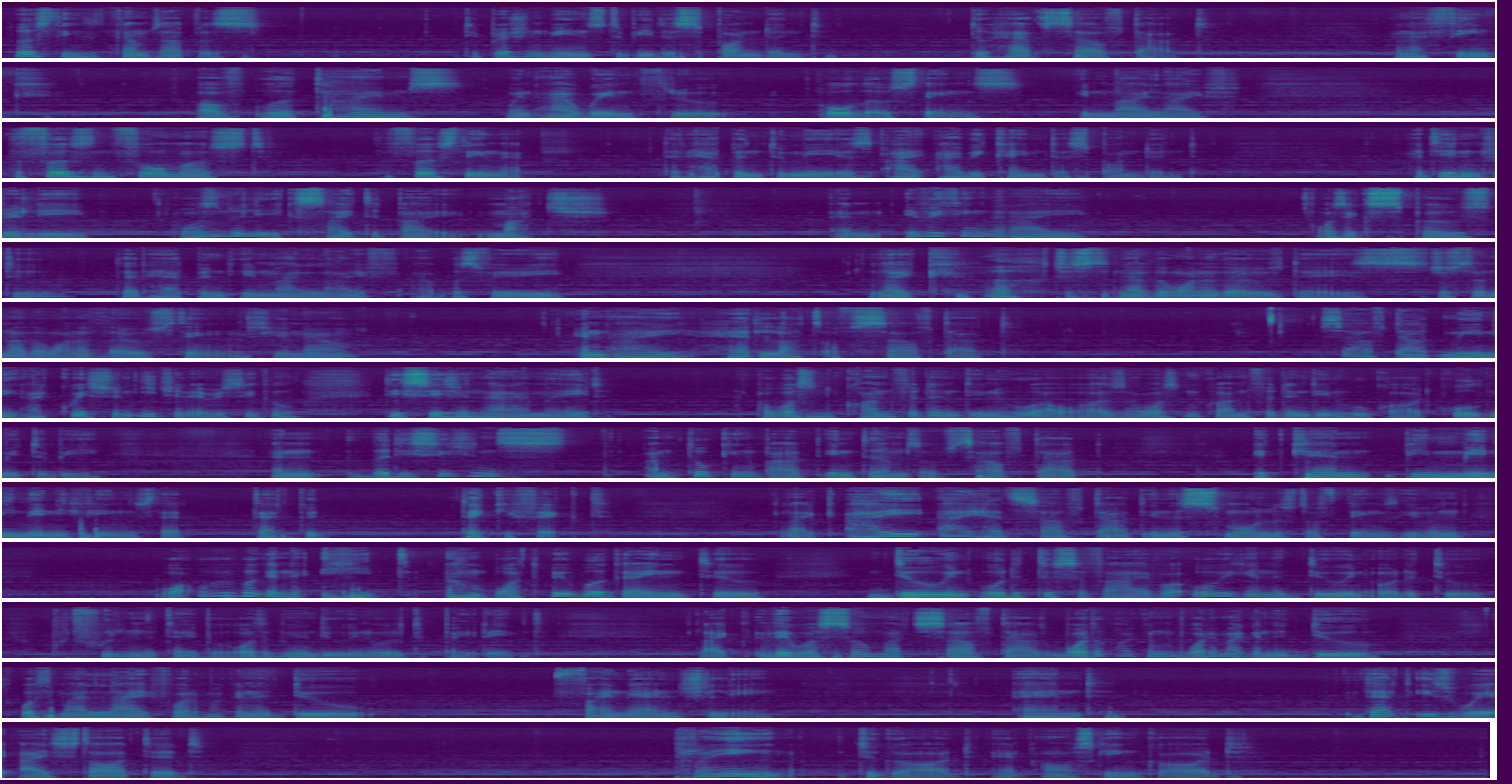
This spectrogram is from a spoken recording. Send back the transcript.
first thing that comes up is depression means to be despondent, to have self doubt, and I think of all the times when I went through all those things in my life. The first and foremost, the first thing that that happened to me is I, I became despondent. I didn't really I wasn't really excited by much. And everything that I was exposed to that happened in my life, I was very like, oh, just another one of those days, just another one of those things, you know? And I had lots of self doubt. Self doubt meaning I questioned each and every single decision that I made. I wasn't confident in who I was, I wasn't confident in who God called me to be. And the decisions I'm talking about in terms of self doubt, it can be many, many things that, that could take effect like I I had self doubt in the smallest of things, even what we were gonna eat, what we were going to do in order to survive, what were we gonna do in order to put food on the table, what are we gonna do in order to pay rent. Like there was so much self doubt. What am I gonna what am I gonna do with my life? What am I gonna do financially? And that is where I started praying to God and asking God,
